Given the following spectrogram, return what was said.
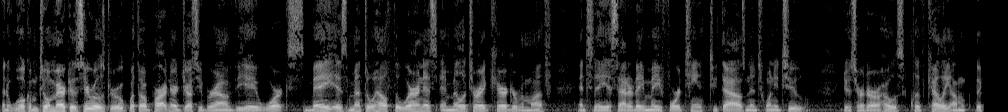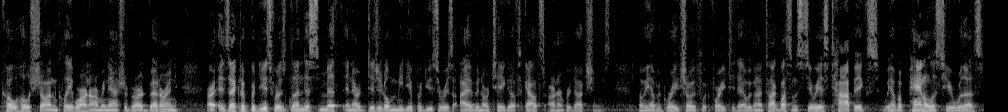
and welcome to America's Heroes Group with our partner Jesse Brown VA Works. May is Mental Health Awareness and Military Caregiver Month, and today is Saturday, May 14th, 2022. You just heard our host, Cliff Kelly. I'm the co host, Sean Claiborne, Army National Guard veteran. Our executive producer is Glenda Smith, and our digital media producer is Ivan Ortega of Scouts Honor Productions. And we have a great show for, for you today. We're going to talk about some serious topics. We have a panelist here with us,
